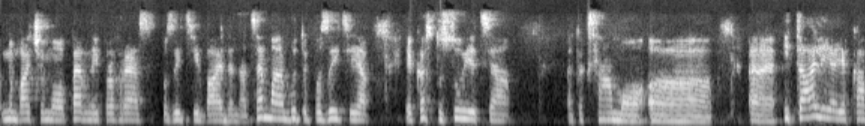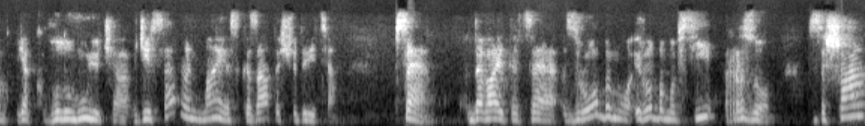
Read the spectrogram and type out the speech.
Ми бачимо певний прогрес в позиції Байдена. Це має бути позиція, яка стосується. е, Так само е, е, Італія, яка як головуюча в G7, має сказати, що дивіться, все, давайте це зробимо і робимо всі разом: США,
